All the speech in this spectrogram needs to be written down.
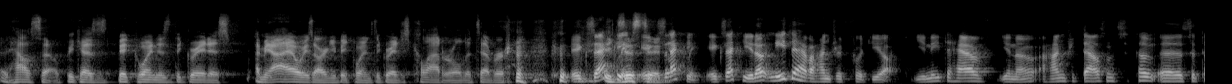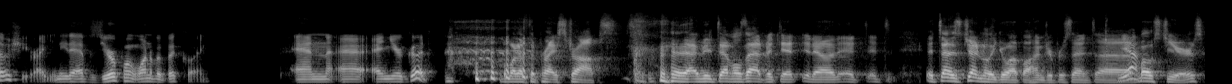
And how so? Because Bitcoin is the greatest. I mean, I always argue Bitcoin is the greatest collateral that's ever exactly, existed. exactly, exactly. You don't need to have a hundred foot yacht. You need to have, you know, a hundred thousand uh, satoshi, right? You need to have zero point one of a Bitcoin and uh, and you're good. what if the price drops? I mean, devil's advocate, you know, it it it does generally go up 100 uh, percent most years.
